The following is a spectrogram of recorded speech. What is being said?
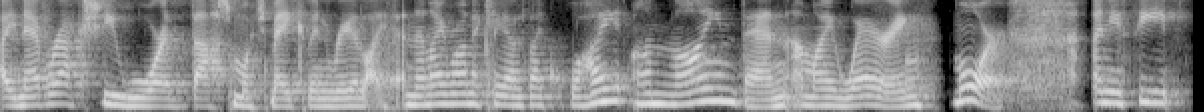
I never actually wore that much makeup in real life. And then ironically, I was like, why online then am I wearing more? And you see,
